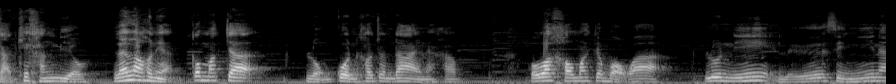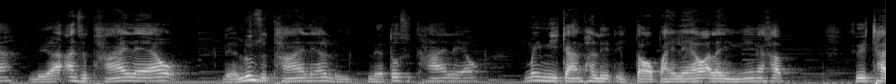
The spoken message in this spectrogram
กาสแค่ครั้งเดียว และเราเนี่ยก็มักจะหลงกลเขาจนได้นะครับ เพราะว่าเขามักจะบอกว่ารุ่นนี้หรือสิ่งนี้นะ เหลืออันสุดท้ายแล้ว เหลือรุ่นสุดท้ายแล้วหรือเหลือตัวสุดท้ายแล้ว ไม่มีการผลิตอีกต่อไปแล้วอะไรอย่างนี้นะครับ คือใช้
